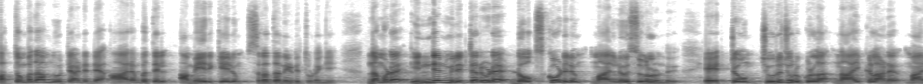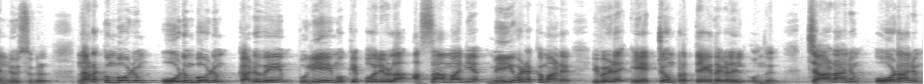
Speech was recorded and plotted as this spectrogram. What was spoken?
പത്തൊമ്പതാം നൂറ്റാണ്ടിന്റെ ആരംഭത്തിൽ അമേരിക്കയിലും ശ്രദ്ധ നേടി തുടങ്ങി. നമ്മുടെ ഇന്ത്യൻ മിലിറ്ററിയുടെ ഡോഗ് സ്കോഡിലും മാൽനോയ്സുകളുണ്ട്. ഏറ്റവും ചുറുചുറുക്കുള്ള നായ്ക്കളാണ് മാൽനോയ്സുകൾ. നടക്കുമ്പോഴും ഓടുമ്പോഴും കടുവയും പുലിയെയും ഒക്കെ പോലെയുള്ള അസാമാന്യ മെയ്വഴക്കമാണ് ഇവയുടെ ഏറ്റവും പ്രത്യേകതകളിൽ ഒന്ന്. ചാടാനും ഓടാനും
